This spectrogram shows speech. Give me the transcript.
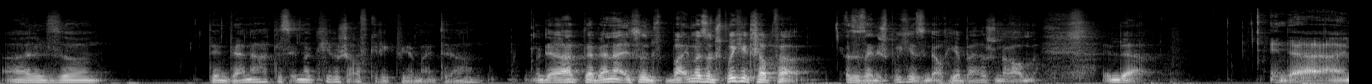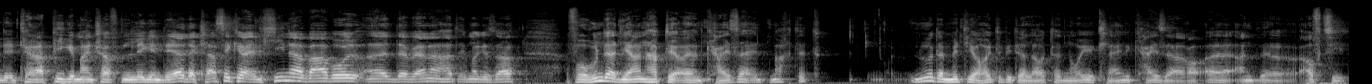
Also, den Werner hat das immer tierisch aufgeregt, wie er meinte. Ja. Und er hat, der Werner so ein, war immer so ein Sprücheklopfer. Also seine Sprüche sind auch hier im bayerischen Raum in der in, der, in den Therapiegemeinschaften legendär. Der Klassiker in China war wohl, äh, der Werner hat immer gesagt, vor 100 Jahren habt ihr euren Kaiser entmachtet, nur damit ihr heute wieder lauter neue kleine Kaiser äh, an, äh, aufzieht.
